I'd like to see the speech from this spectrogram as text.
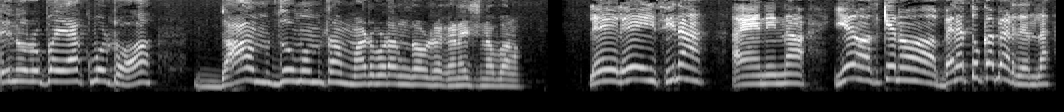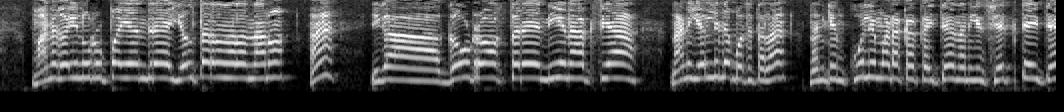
ಐನೂರು ರೂಪಾಯಿ ಹಾಕ್ಬಿಟ್ಟು ದಾಮ್ ಧೂಮ್ ಅಂತ ಮಾಡ್ಬಿಡೋಣ ಗೌಡ್ರೆ ಗಣೇಶನ ಹಬ್ಬನ. ಲೇ ಲೇ ಸೀನಾ. ನಿನ್ನ ಏನು ಅದಕ್ಕೇನು ಬೆಲೆ ತೂಕ ಅಲ್ಲ ನನಗೆ ಐನೂರು ರೂಪಾಯಿ ಅಂದ್ರೆ ಹೇಳ್ತಾರಲ್ಲ ನಾನು? ಈಗ ಗೌಡ್ರು ಹಾಕ್ತಾರೆ, ನೀನ್ ಹಾಕ್ತೀಯ? ನನಗೆ ಎಲ್ಲಿದೆ ಬರ್ತಿತ್ತಲ್ಲ ನನಗೇನು ಕೂಲಿ ಮಾಡಕ್ಕಾಕೈತೆ ನನಗೆ ಶಕ್ತಿ ಐತೆ?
